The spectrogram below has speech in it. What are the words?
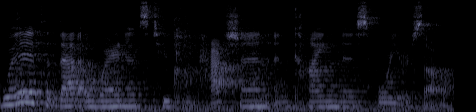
with that awareness to compassion and kindness for yourself.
